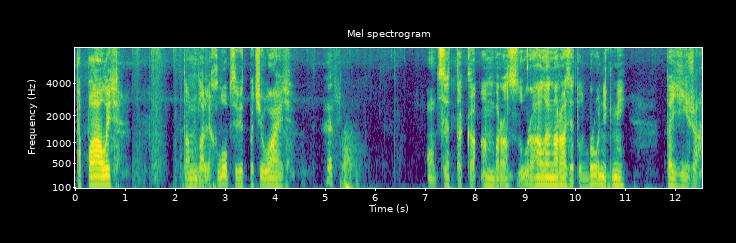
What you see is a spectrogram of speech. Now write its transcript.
та палить. Там далі хлопці відпочивають. Оце така амбразура, але наразі тут бронік мій та їжа.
